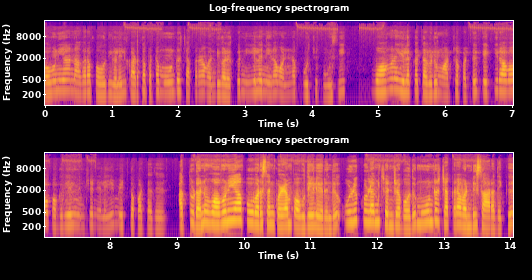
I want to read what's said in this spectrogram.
வவுனியா நகர பகுதிகளில் கடத்தப்பட்ட மூன்று சக்கர வண்டிகளுக்கு நீல நிற வண்ணப்பூச்சு பூசி வாகன இலக்கத்தகடு மாற்றப்பட்டு கெக்கிராவா பகுதியில் நின்ற நிலையில் மீட்கப்பட்டது. அத்துடன் வவுனியா பூவரசன் குளம் பகுதியில் இருந்து உழுக்குளம் சென்றபோது மூன்று சக்கர வண்டி சாரதிக்கு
